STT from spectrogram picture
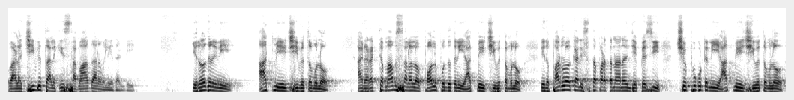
వాళ్ళ జీవితాలకి సమాధానం లేదండి. ఈ నేను ఆత్మీయ జీవితంలో ఆయన రక్త మాంసాలలో పాలు పొందుతున్న ఈ ఆత్మీయ జీవితంలో నేను పరలోకాన్ని సిద్ధపడుతున్నానని చెప్పేసి చెప్పుకుంటున్న ఈ ఆత్మీయ జీవితంలో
